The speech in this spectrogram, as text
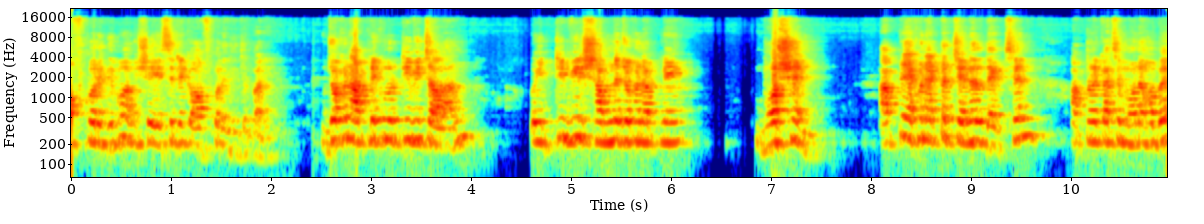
অফ করে দিব, আমি সেই এসিটাকে অফ করে দিতে পারি। যখন আপনি কোনো টিভি চালান, ওই টিভির সামনে যখন আপনি বসেন, আপনি এখন একটা চ্যানেল দেখছেন, আপনার কাছে মনে হবে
